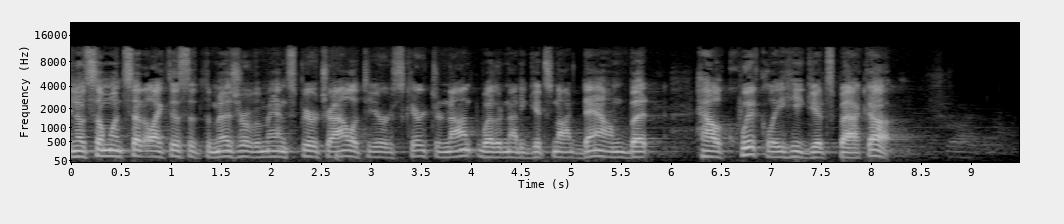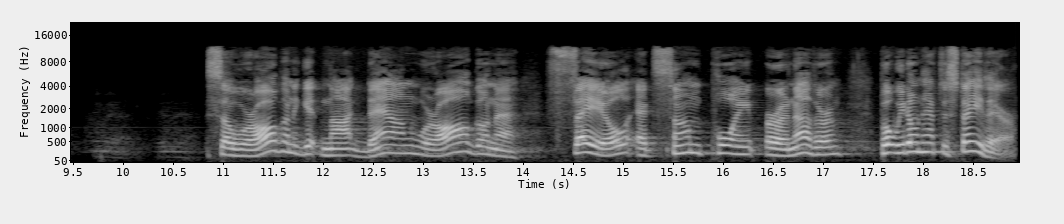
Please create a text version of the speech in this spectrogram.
You know, someone said it like this that the measure of a man's spirituality or his character, not whether or not he gets knocked down, but how quickly he gets back up. So we're all going to get knocked down. We're all going to fail at some point or another, but we don't have to stay there.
